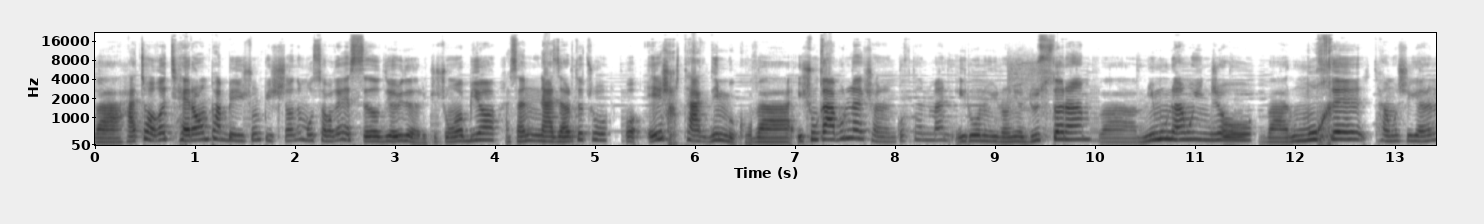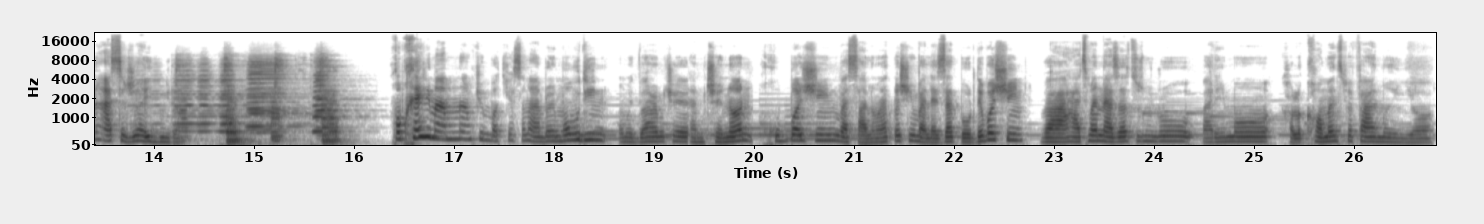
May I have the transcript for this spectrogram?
و حتی آقا ترامپ هم به ایشون پیشنهاد مسابقه استعدادیابی داره که شما بیا نظرات تو با عشق تقدیم بکن. و ایشون قبول نکردن. گفتن من ایران و ایرانی دوست دارم و میمونم و اینجا و, و رو مخ تماشاگران عصر جدید میرم. خب خیلی ممنونم که این پادکست همراه ما بودین. امیدوارم که همچنان خوب باشین و سلامت باشین و لذت برده باشین و حتما نظرتون رو برای ما حالا کامنت بفرمایید یا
